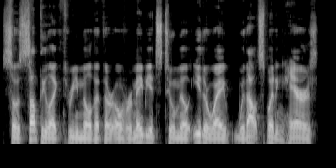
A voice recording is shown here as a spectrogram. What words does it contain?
So something like three mil that they're over. Maybe it's two mil. Either way, without splitting hairs,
